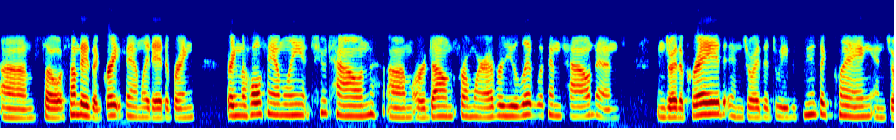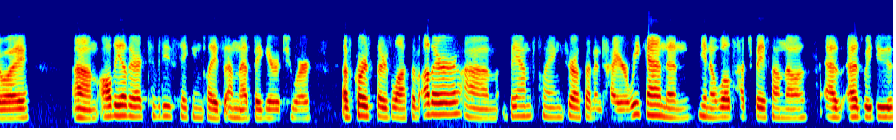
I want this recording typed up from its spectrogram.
Um, so Sunday's a great family day to bring bring the whole family to town um, or down from wherever you live within town and enjoy the parade, enjoy the Dweebs music playing, enjoy um, all the other activities taking place on that big air tour. of course, there's lots of other um, bands playing throughout that entire weekend, and you know we'll touch base on those as as we do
